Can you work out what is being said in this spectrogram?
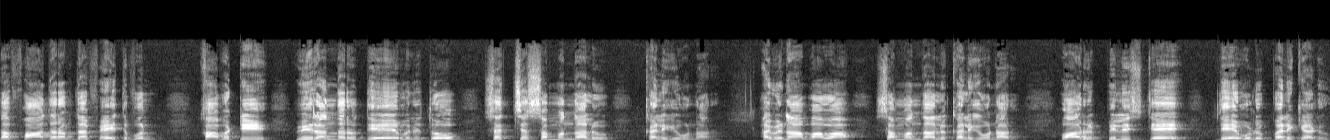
the father of the faithful కాబట్టి వీరందరూ దేవునితో సత్య సంబంధాలు కలిగి ఉన్నారు. అవినాభావ సంబంధాలు కలిగి ఉన్నారు. వారు పిలిస్తే దేవుడు పలికాడు.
